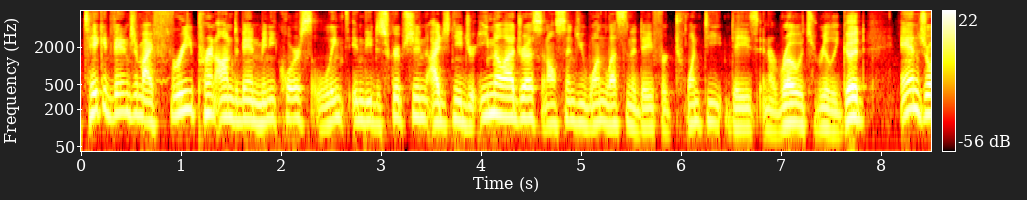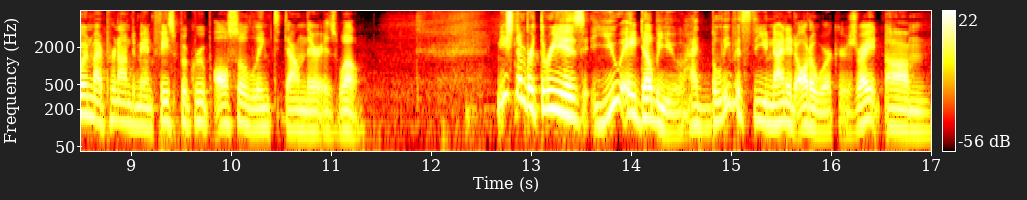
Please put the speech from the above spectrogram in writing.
take advantage of my free print on demand mini course linked in the description. I just need your email address and I'll send you one lesson a day for 20 days in a row. It's really good and join my print on demand Facebook group, also linked down there as well. Niche number three is UAW. I believe it's the United Auto Workers, right? Um,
